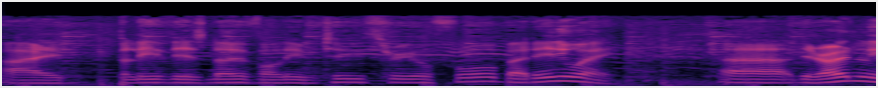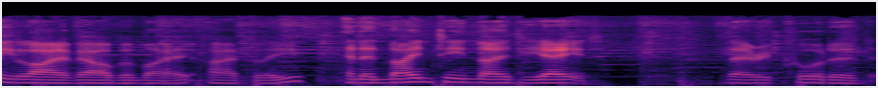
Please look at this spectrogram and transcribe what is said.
I believe there's no Volume 2, 3, or 4, but anyway, uh, their only live album, I, I believe. And in 1998, they recorded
